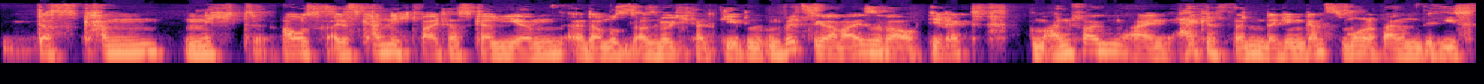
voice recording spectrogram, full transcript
das kann nicht aus, es kann nicht weiter skalieren. Äh, da muss es also Möglichkeit geben. Und witzigerweise war auch direkt am Anfang ein Hackathon, der ging einen ganzen Monat lang, der hieß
